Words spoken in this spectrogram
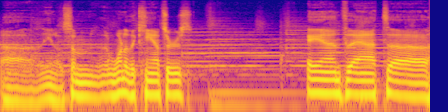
uh, you know, some one of the cancers, and that uh,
